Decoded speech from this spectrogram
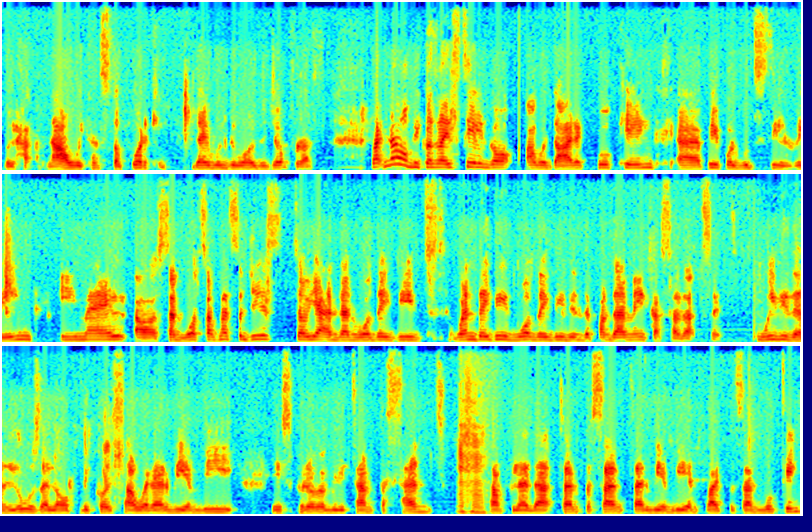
we'll ha- now we can stop working. They will do all the job for us. But no, because I still got our direct booking. Uh, people would still ring email, uh, send WhatsApp messages. So yeah, and then what they did when they did what they did in the pandemic, I said that's it. We didn't lose a lot because our Airbnb is probably 10%, percent mm hmm something like that, 10% Airbnb and 5% booking.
